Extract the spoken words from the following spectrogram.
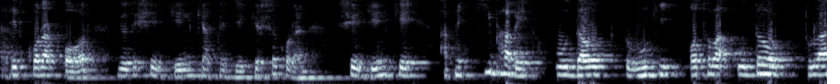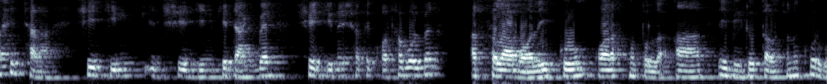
হাজির করার পর যদি সেই জিনকে আপনি জিজ্ঞাসা করেন, সেই জিনকে আপনি কীভাবে উদাউট রুগী অথবা উদাউট তুলাসী ছাড়া সেই জিন সে জিনকে ডাকবেন, সেই জিনের সাথে কথা বলবেন আসসালামু আলাইকুম ওরহমতুল্লাহ আজ এই ভিডিওতে আলোচনা করব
